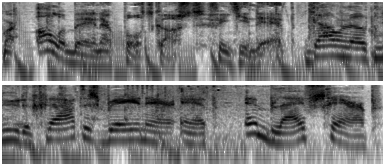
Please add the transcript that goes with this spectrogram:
maar alle BNR-podcasts vind je in de app. Download nu de gratis BNR-app en blijf scherp.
